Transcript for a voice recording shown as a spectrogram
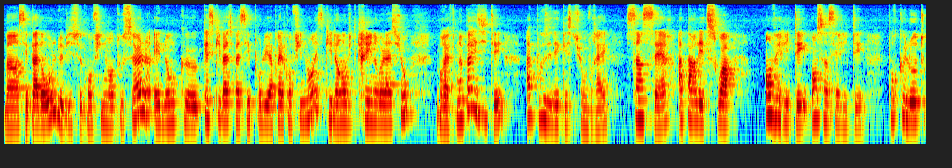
ben, c'est pas drôle de vivre ce confinement tout seul, et donc euh, qu'est-ce qui va se passer pour lui après le confinement? Est-ce qu'il a envie de créer une relation? Bref, ne pas hésiter à poser des questions vraies, sincères, à parler de soi en vérité, en sincérité, pour que l'autre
